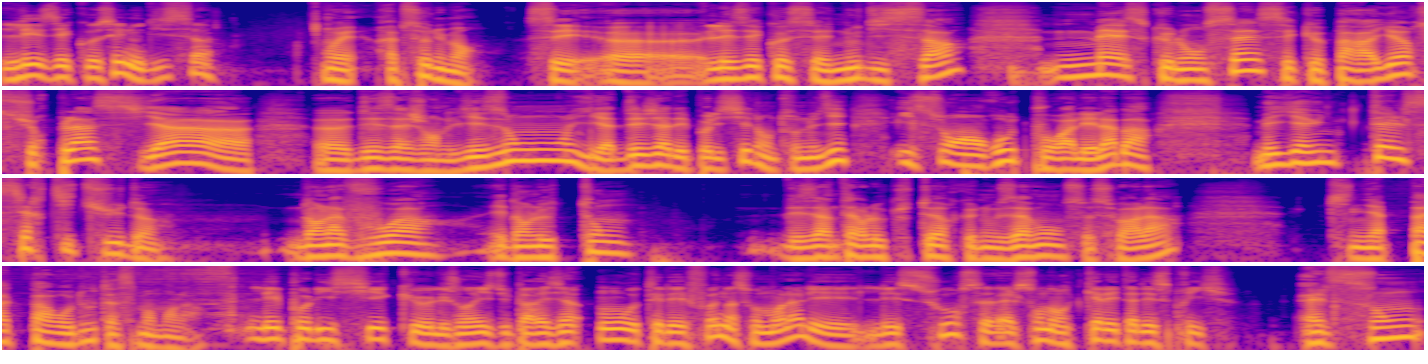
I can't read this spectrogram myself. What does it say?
les Écossais nous disent ça. Oui, absolument. C'est euh, les Écossais nous disent ça, mais ce que l'on sait, c'est que par ailleurs sur place, il y a euh, des agents de liaison, il y a déjà des policiers dont on nous dit ils sont en route pour aller là-bas. Mais il y a une telle certitude dans la voix et dans le ton des interlocuteurs que nous avons ce soir-là qu'il n'y a pas de part au doute à ce moment-là. Les policiers que les journalistes du Parisien ont au téléphone, à ce moment-là, les, les sources, elles sont dans quel état d'esprit? Elles sont,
